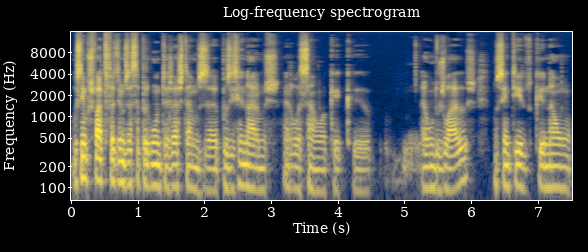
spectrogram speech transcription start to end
O simples facto de fazermos essa pergunta já estamos a posicionarmos em relação ao que é que a um dos lados, no sentido que não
